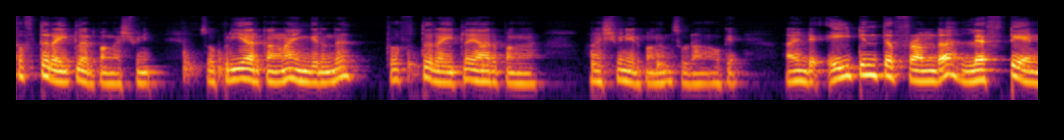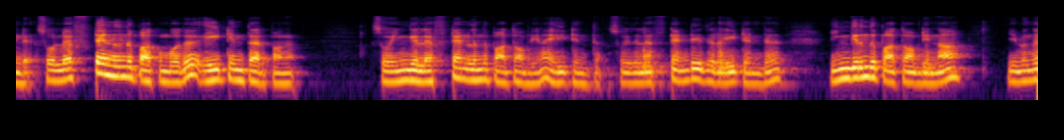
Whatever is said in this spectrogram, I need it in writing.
ஃபிஃப்த்து ரைட்டில் இருப்பாங்க அஸ்வினி ஸோ பிரியா இருக்காங்கன்னா இங்கேருந்து ஃபிஃப்த்து ரைட்டில் யார் இருப்பாங்க? அஸ்வினி இருப்பாங்கன்னு சொல்கிறாங்க okay and eighteenth from the left end so left எண்ட்லேருந்து பார்க்கும்போது எயிட்டீன்த்தாக இருப்பாங்க. ஸோ இங்கே லெஃப்ட் எண்ட்லேருந்து பார்த்தோம் அப்படின்னா எயிட்டீன்த்து ஸோ இது லெஃப்ட் எண்டு இது ரைட் எண்டு இங்கேருந்து பார்த்தோம் அப்படின்னா இவங்க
